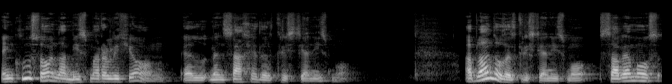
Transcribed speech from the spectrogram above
e incluso en la misma religión, el mensaje del cristianismo. Hablando del cristianismo, sabemos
